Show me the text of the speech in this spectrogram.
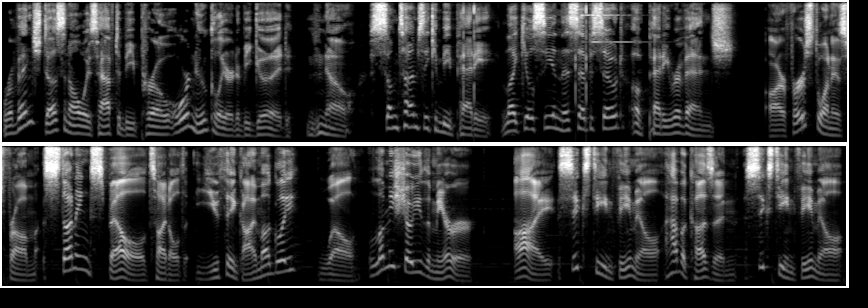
Revenge doesn't always have to be pro or nuclear to be good. No, sometimes it can be petty, like you'll see in this episode of Petty Revenge. Our first one is from Stunning Spell titled You Think I'm Ugly? Well, let me show you the mirror. I, 16 female, have a cousin, 16 female,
